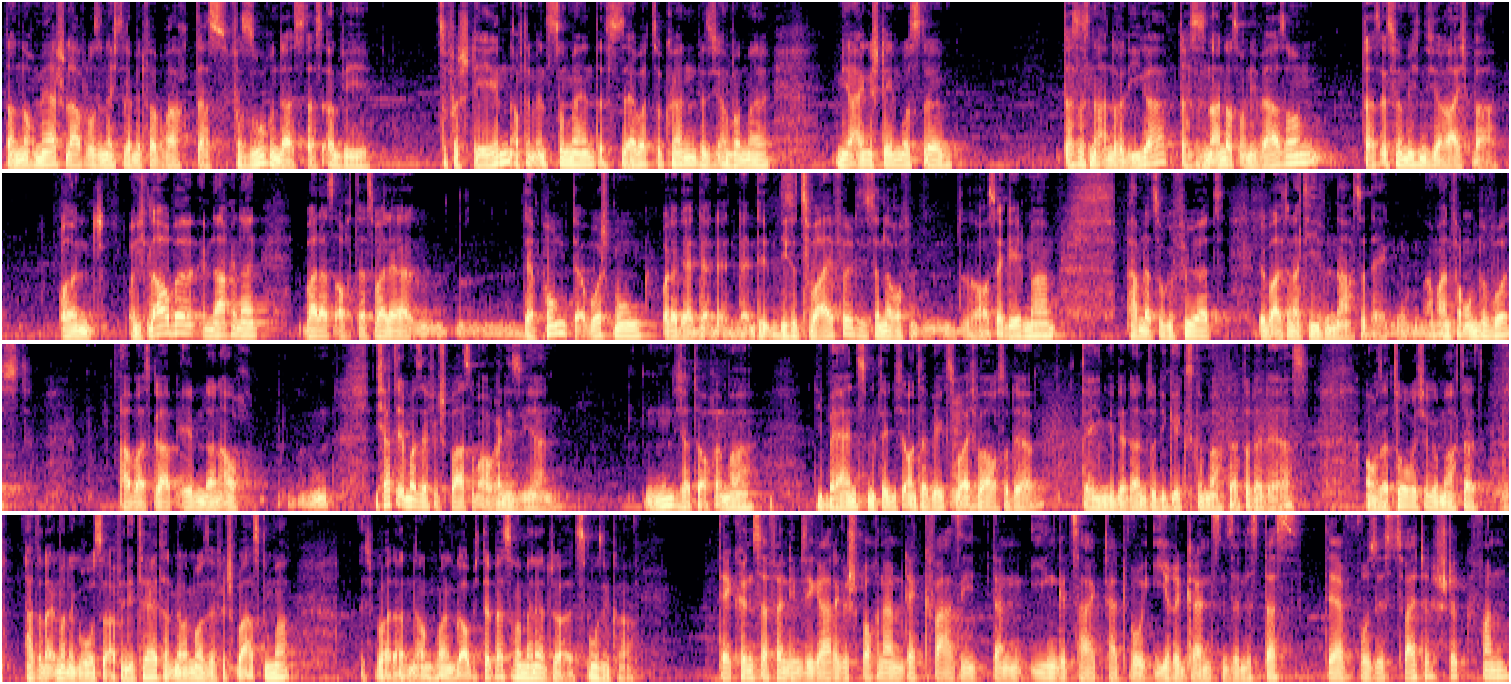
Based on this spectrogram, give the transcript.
dann noch mehr schlaflose Nächte damit verbracht, das Versuchen, das, das irgendwie zu verstehen auf dem Instrument, es selber zu können, bis ich irgendwann mal mir eingestehen musste, das ist eine andere Liga, das ist ein anderes Universum, das ist für mich nicht erreichbar. Und, und ich glaube, im Nachhinein war das auch, das war der, der Punkt, der Ursprung oder der, der, der, diese Zweifel, die sich dann darauf, daraus ergeben haben, haben dazu geführt, über Alternativen nachzudenken. Am Anfang unbewusst, aber es gab eben dann auch, ich hatte immer sehr viel Spaß am Organisieren. Ich hatte auch immer die Bands, mit denen ich da unterwegs war. Ich war auch so der, derjenige, der dann so die Gigs gemacht hat oder der das Organisatorische gemacht hat. Hatte da immer eine große Affinität, hat mir auch immer sehr viel Spaß gemacht. Ich war dann irgendwann, glaube ich, der bessere Manager als Musiker. Der Künstler, von dem Sie gerade gesprochen haben, der quasi dann Ihnen gezeigt hat, wo Ihre Grenzen sind. Ist das der, wo Sie das zweite Stück von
